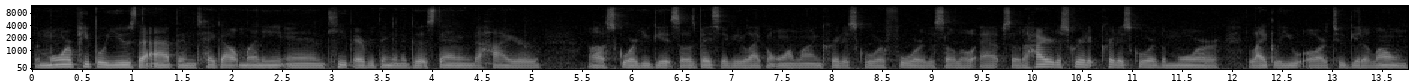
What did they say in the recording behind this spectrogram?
the more people use the app and take out money and keep everything in a good standing, the higher uh, score you get. So it's basically like an online credit score for the Solo app. So the higher the credit credit score, the more likely you are to get a loan.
